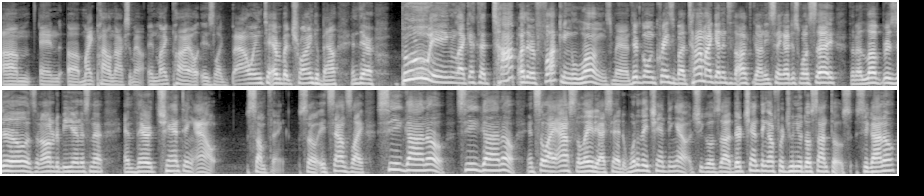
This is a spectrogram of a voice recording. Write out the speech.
Um, and uh, Mike Pyle knocks him out. And Mike Pyle is like bowing to everybody, trying to bow, and they're booing like at the top of their fucking lungs, man. They're going crazy. By the time I get into the octagon, he's saying, I just want to say that I love Brazil. It's an honor to be here and this and that. And they're chanting out something. So it sounds like Cigano, Cigano. And so I asked the lady, I said, what are they chanting out? She goes, uh, they're chanting out for Junior Dos Santos, Cigano.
